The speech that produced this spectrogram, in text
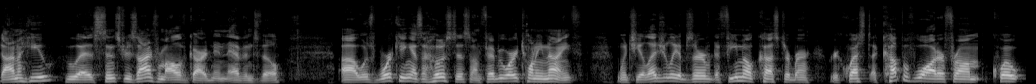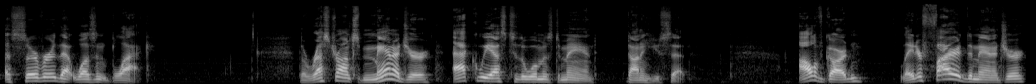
Donahue, who has since resigned from Olive Garden in Evansville, uh, was working as a hostess on February 29th when she allegedly observed a female customer request a cup of water from, quote, a server that wasn't black. The restaurant's manager acquiesced to the woman's demand, Donahue said. Olive Garden later fired the manager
